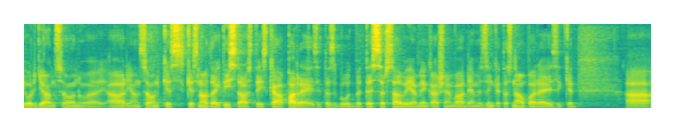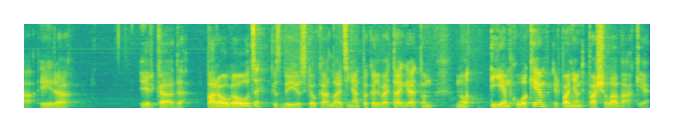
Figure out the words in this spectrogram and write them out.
Jurģu Jansonu vai Āru Jansonu, kas, kas noteikti izstāstīs, kā pareizi tas būtu. Bet es ar saviem vienkāršiem vārdiem zinu, ka tas nav pareizi, kad uh, ir, uh, ir kāda parauga audze, kas bijusi kaut kādu laiciņu atpakaļ vai tagad, un no tiem kokiem ir paņemti paši labākie.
